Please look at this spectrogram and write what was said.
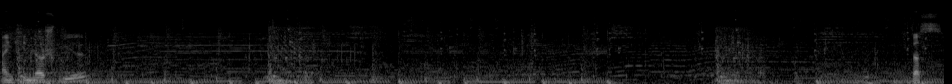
ein Kinderspiel. Das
